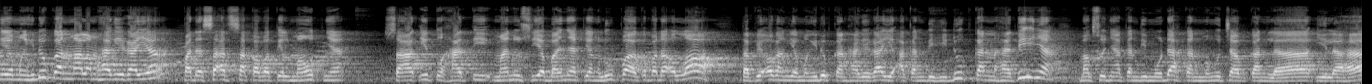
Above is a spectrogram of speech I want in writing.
yang menghidupkan malam hari raya pada saat sakaratil mautnya saat itu hati manusia banyak yang lupa kepada Allah, tapi orang yang menghidupkan hari raya akan dihidupkan hatinya. Maksudnya akan dimudahkan mengucapkan la ilaha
